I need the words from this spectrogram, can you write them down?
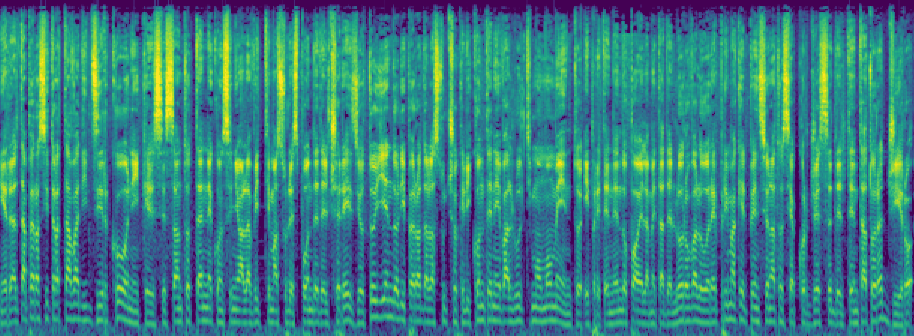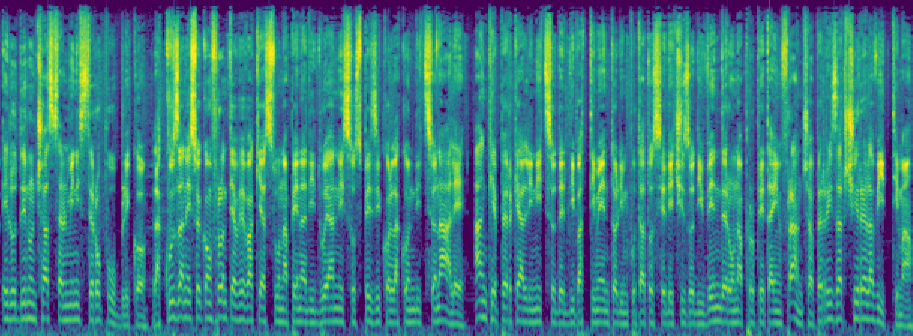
In realtà però si trattava di zirconi, che il 68enne consegnò alla vittima sulle sponde del Ceresio, togliendoli però dall'astuccio che li conteneva all'ultimo momento e pretendendo poi la metà del loro valore prima che il pensionato si accorgesse del tentato raggiro e lo denunciasse al Ministero Pubblico. L'accusa nei suoi confronti aveva chiesto una pena di due anni sospesi con la condizionale, anche perché all'inizio all'inizio del dibattimento l'imputato si è deciso di vendere una proprietà in Francia per risarcire la vittima.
